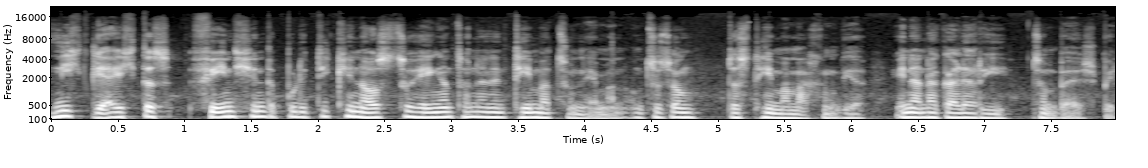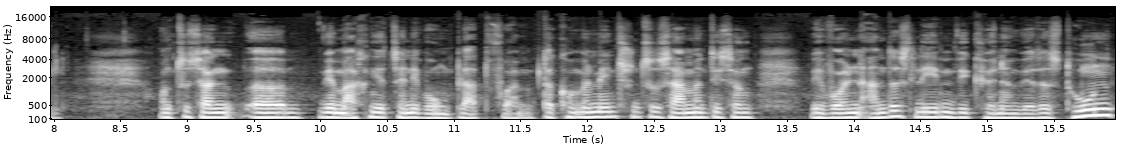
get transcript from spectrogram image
nicht gleich das Fähnchen der Politik hinauszuhängen, sondern ein Thema zu nehmen und zu sagen, das Thema machen wir. In einer Galerie zum Beispiel. Und zu sagen, äh, wir machen jetzt eine Wohnplattform. Da kommen Menschen zusammen, die sagen, wir wollen anders leben, wie können wir das tun,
